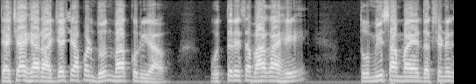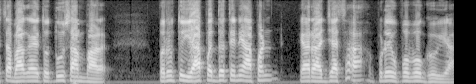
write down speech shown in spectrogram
त्याच्या ह्या राज्याचे आपण दोन भाग करूया. उत्तरेचा भाग आहे तो मी सांभाळ दक्षिणेचा भाग आहे तो तू सांभाळ. परंतु या पद्धतीने आपण या राज्याचा पुढे उपभोग घेऊया.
